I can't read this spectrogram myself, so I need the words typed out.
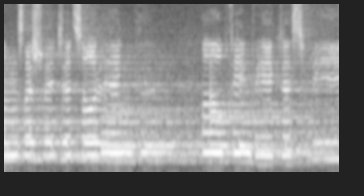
unsere Schritte zu lenken auf dem Weg des Friedens.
